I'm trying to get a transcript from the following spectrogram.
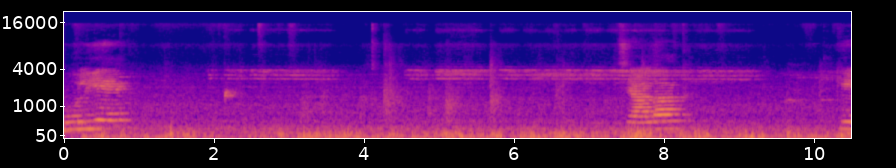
गोलीय चालक के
